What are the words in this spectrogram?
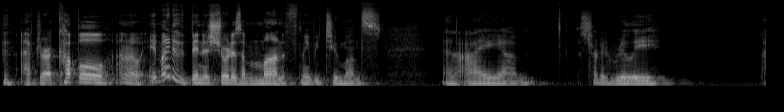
After a couple, I don't know, it might have been as short as a month, maybe two months. And I um, started really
